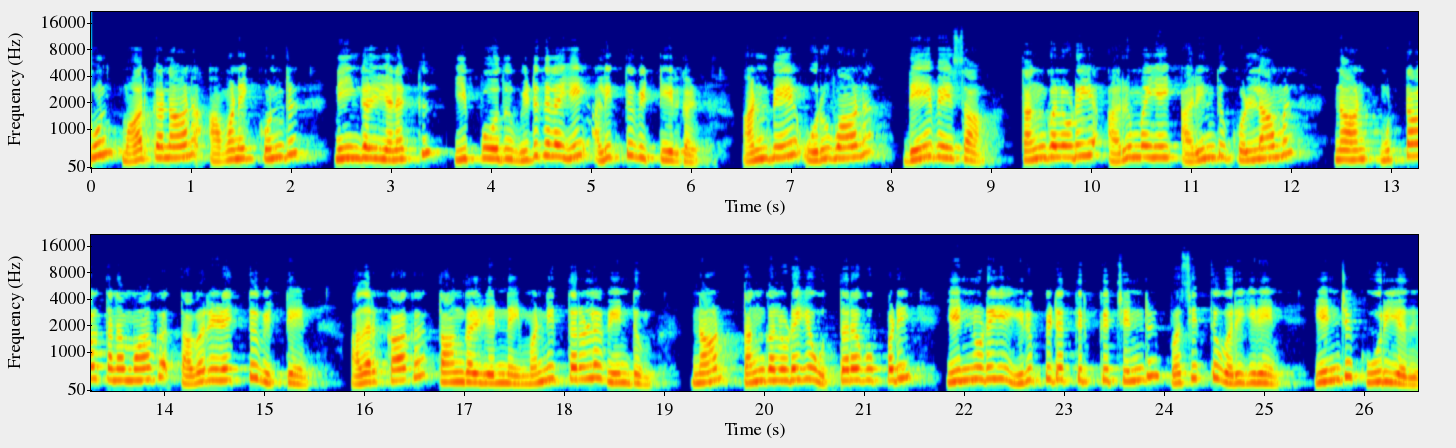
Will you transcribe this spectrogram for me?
துன்மார்க்கனான அவனைக் கொன்று நீங்கள் எனக்கு இப்போது விடுதலையை அளித்துவிட்டீர்கள். அன்பே உருவான தேவேசா தங்களுடைய அருமையை அறிந்து கொள்ளாமல் நான் முட்டாள்தனமாக தவறிழைத்து விட்டேன். அதற்காக தாங்கள் என்னை மன்னித்தருள வேண்டும். நான் தங்களுடைய உத்தரவுப்படி என்னுடைய இருப்பிடத்திற்குச் சென்று வசித்து வருகிறேன். என்று கூறியது.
